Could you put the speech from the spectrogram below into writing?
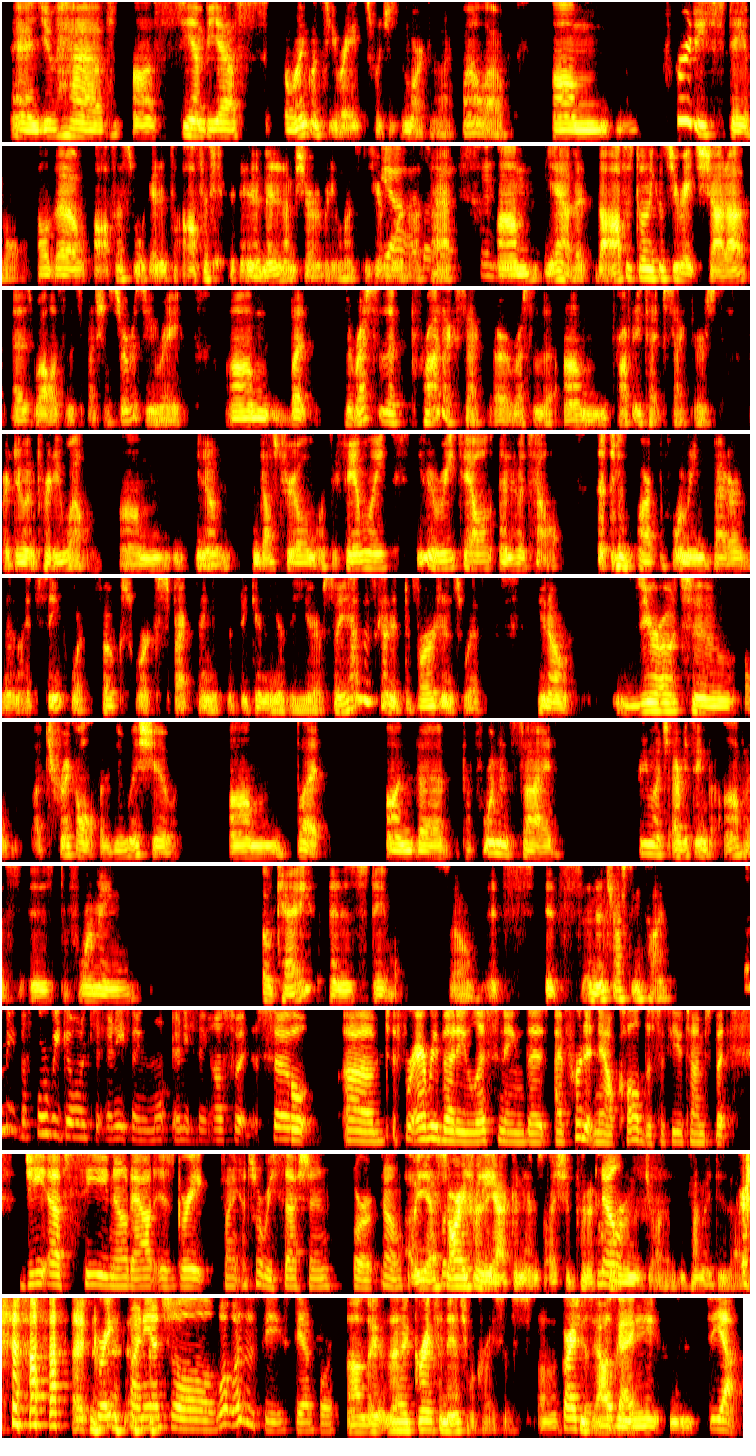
And you have uh, CMBS delinquency rates, which is the market that I follow, um, pretty stable. Although office, we'll get into office in a minute. I'm sure everybody wants to hear yeah, more about that. Mm-hmm. Um, yeah, but the office delinquency rate shot up as well as the special servicing rate. Um, but the rest of the product sector, or rest of the um, property type sectors are doing pretty well. Um, you know, industrial, multifamily, even retail and hotel are performing better than I think what folks were expecting at the beginning of the year. So you have this kind of divergence with you know, zero to a, a trickle of new issue. Um, but on the performance side, pretty much everything but office is performing okay and is stable. So it's it's an interesting time. Let me before we go into anything more anything else. So uh, for everybody listening that I've heard it now called this a few times, but GFC, no doubt, is great financial recession. Or no? Oh yeah, sorry the for C? the acronyms. I should put a quarter in the jar every time I do that. great financial. What was the C stand for? Uh, the, the Great Financial Crisis. Uh, crisis. Okay. yeah.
